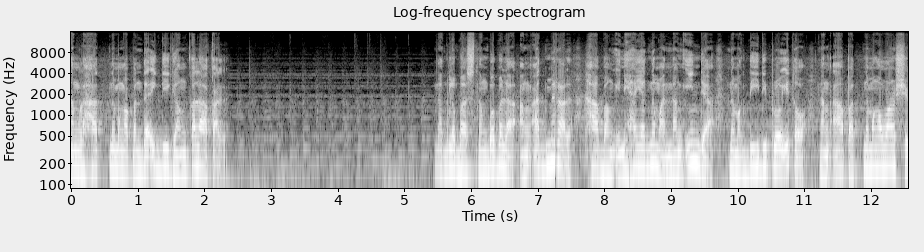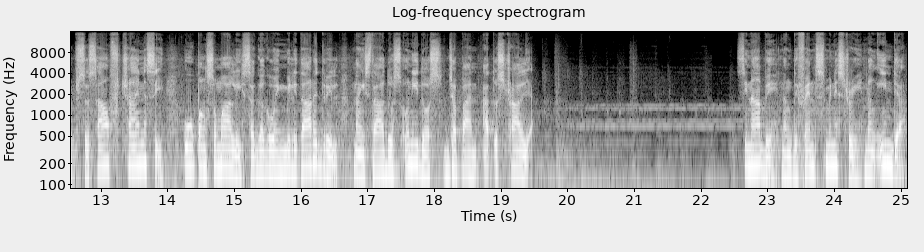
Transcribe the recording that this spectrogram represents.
ng lahat ng mga pandaigdigang kalakal. Naglabas ng babala ang Admiral habang inihayag naman ng India na magdi-deploy ito ng apat na mga warships sa South China Sea upang sumali sa gagawing military drill ng Estados Unidos, Japan at Australia. Sinabi ng Defense Ministry ng India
